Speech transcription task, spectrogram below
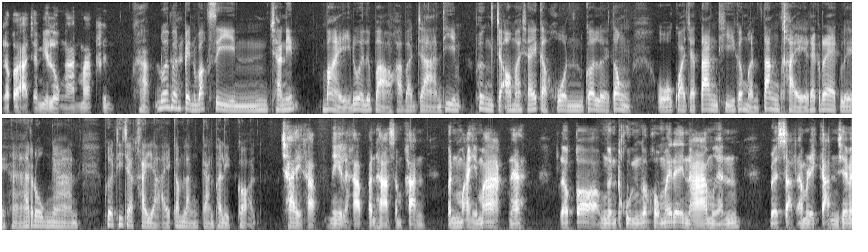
แล้วก็อาจจะมีโรงงานมากขึ้น ครับด้วยมันเป็นวัคซีนชนิดใหม่ด้วยหรือเปล่าครับอาจารย์ที่เพิ่งจะเอามาใช้กับคนก็เลยต้องโอ้กว่าจะตั้งทีก็เหมือนตั้งไข่แรก ๆ เลยหาโรงงาน เพื่อที่จะขยายกำลังการผลิตก่อน ใช่ครับนี่แหละครับ ปัญหาสำคัญมันใหม่มากนะ แล้วก็เงินทุนก็คงไม่ได้หนาเหมือนบริษัทอเมริกันใช่ไหม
